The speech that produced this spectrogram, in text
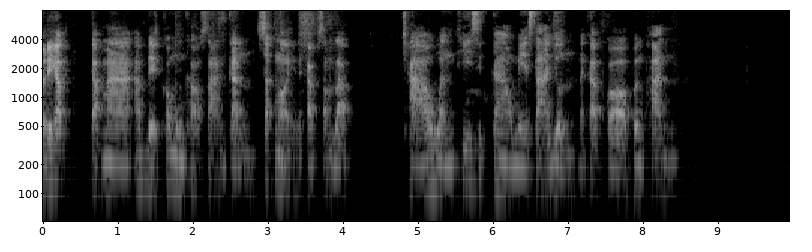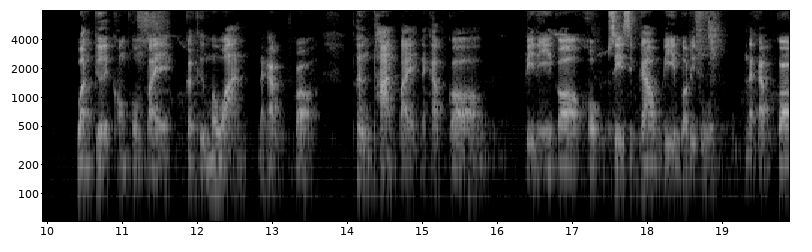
วัสดีครับกลับมาอัปเดตข้อมูลข่าวสารกันสักหน่อยนะครับสำหรับเช้าวันที่ 19 เมษายนนะครับ ก็เพิ่งผ่าน วันเกิดของผมไปก็คือเมื่อวานนะครับ ก็เพิ่งผ่านไปนะครับ ก็ปีนี้ก็ครบ 49 ปีบริบูรณ์นะครับก็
